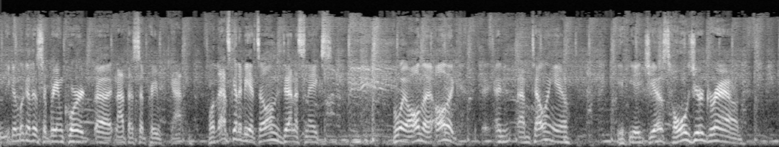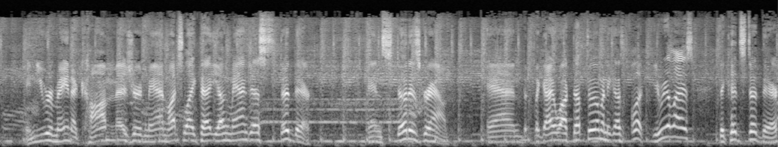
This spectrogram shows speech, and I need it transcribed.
Can you can look at the Supreme Court, uh, not the Supreme. Well, that's going to be its own den of snakes. Boy, all the all the, and I'm telling you, if you just hold your ground and you remain a calm, measured man, much like that young man just stood there and stood his ground, and the guy walked up to him and he goes, "Look, you realize the kid stood there."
